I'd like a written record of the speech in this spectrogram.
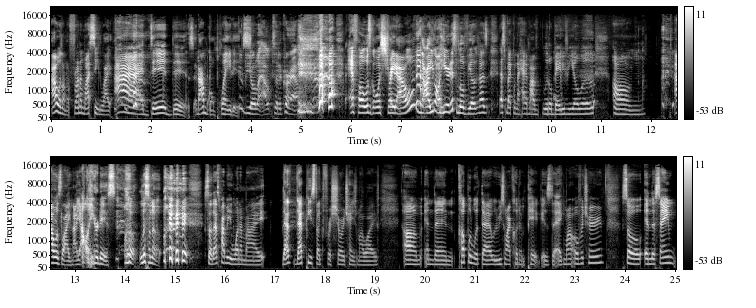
I was on the front of my seat like I did this, and I'm gonna play this viola out to the crowd. FO was going straight out. nah, you gonna hear this little viola because that's back when I had my little baby viola. Um, I was like, now nah, y'all hear this. Listen up. so that's probably one of my that that piece like for sure changed my life. Um, and then coupled with that, the reason why I couldn't pick is the Egmont Overture. So in the same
